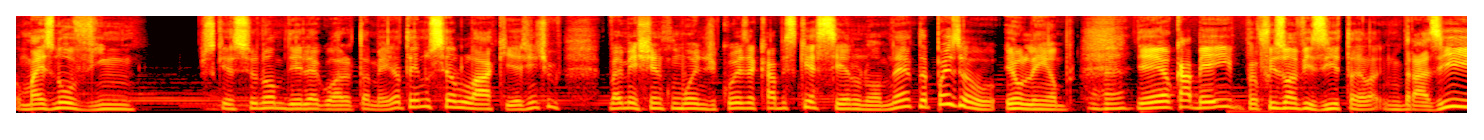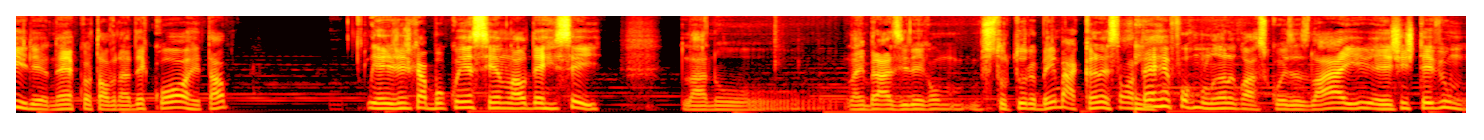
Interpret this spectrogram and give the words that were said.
o mais novinho. Esqueci o nome dele agora também. Eu tenho no celular aqui. A gente vai mexendo com um monte de coisa e acaba esquecendo o nome, né? Depois eu, eu lembro. Uhum. E aí eu acabei, eu fiz uma visita em Brasília, né? Porque eu tava na Decor e tal. E aí a gente acabou conhecendo lá o DRCI. Lá no. Lá em Brasília, é uma estrutura bem bacana. Eles estão até reformulando algumas coisas lá. E aí a gente teve um,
